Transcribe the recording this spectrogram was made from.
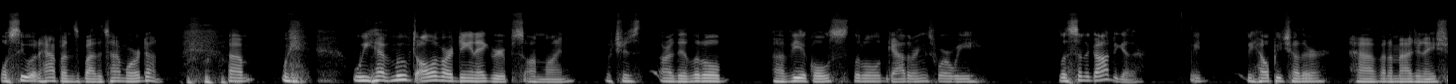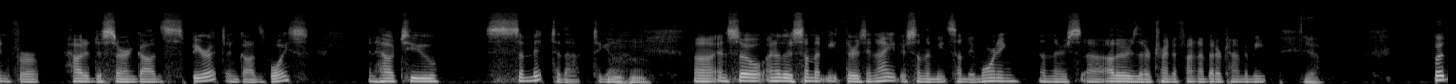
we'll see what happens by the time we're done. um, we we have moved all of our DNA groups online, which is are the little uh, vehicles, little gatherings where we listen to God together. We we help each other have an imagination for how to discern God's spirit and God's voice, and how to submit to that together. hmm Uh, and so I know there's some that meet Thursday night, there's some that meet Sunday morning, and there's uh, others that are trying to find a better time to meet. Yeah. But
